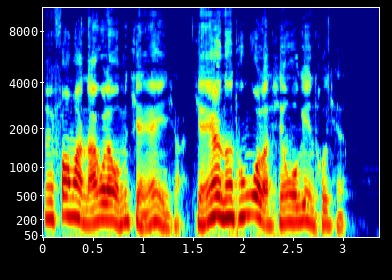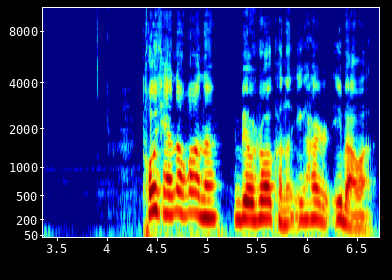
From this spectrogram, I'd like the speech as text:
那方法拿过来我们检验一下，检验能通过了，行，我给你投钱。投钱的话呢，你比如说可能一开始一百万，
